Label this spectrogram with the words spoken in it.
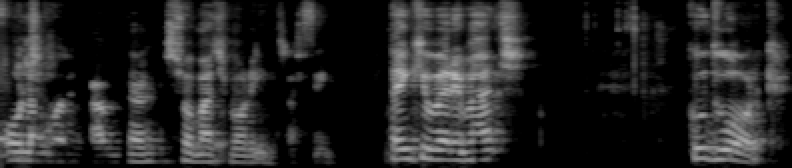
all our encounter so much more interesting. Thank you very much. Good work.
